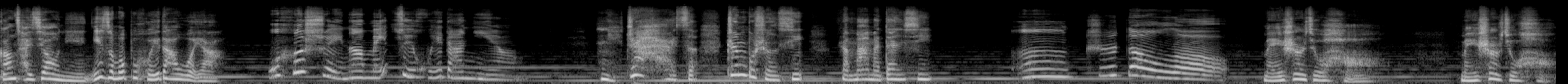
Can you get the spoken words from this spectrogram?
刚才叫你，你怎么不回答我呀？我喝水呢，没嘴回答你。你这孩子真不省心，让妈妈担心。嗯，知道了。没事就好，没事就好。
